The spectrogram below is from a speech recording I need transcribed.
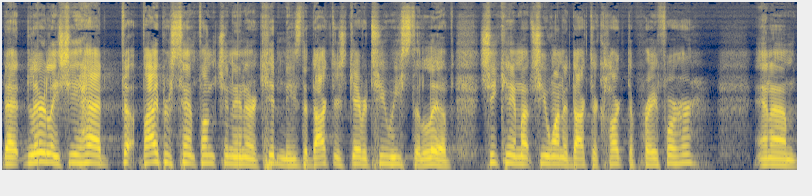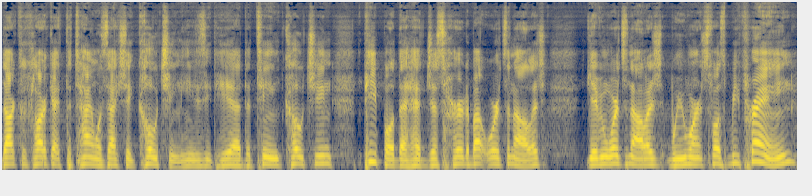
that literally she had 5% function in her kidneys. The doctors gave her two weeks to live. She came up. She wanted Dr. Clark to pray for her. And um, Dr. Clark at the time was actually coaching. He, he had the team coaching people that had just heard about words of knowledge, giving words of knowledge. We weren't supposed to be praying.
